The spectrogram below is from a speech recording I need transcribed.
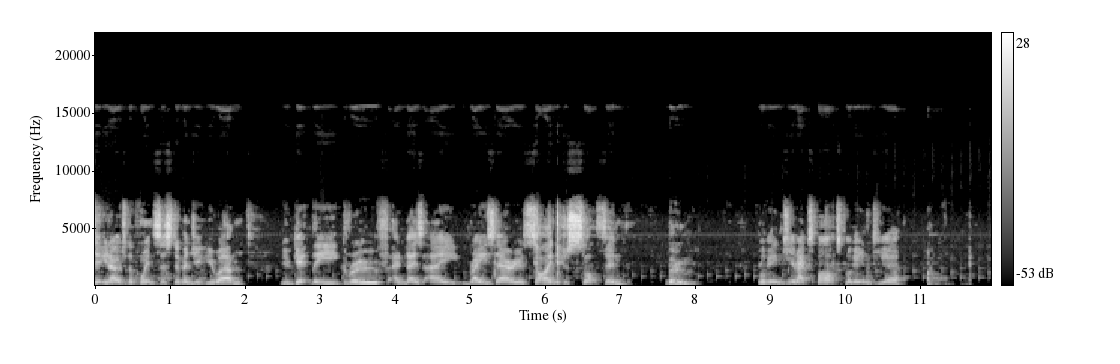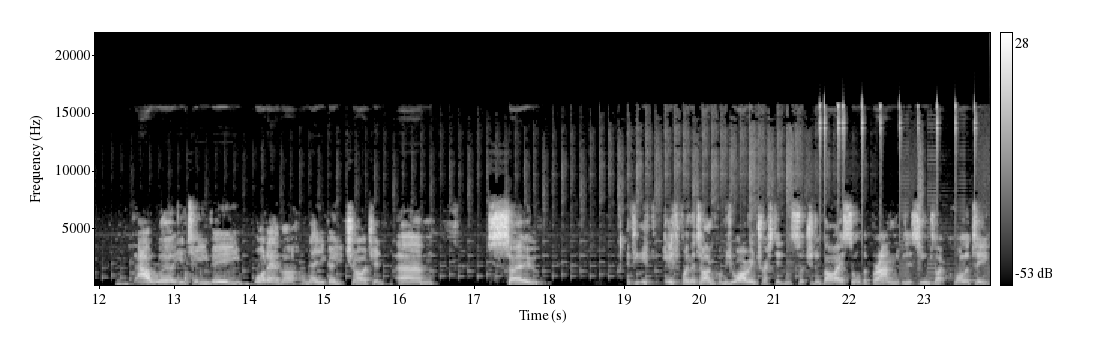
you know, to the point system, and you you um you get the groove, and there's a raised area inside, and it just slots in. Boom. Plug it into your Xbox, plug it into your outlet, your TV, whatever, and there you go, you're charging. Um, so, if, if, if when the time comes you are interested in such a device or the brand because it seems like quality,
